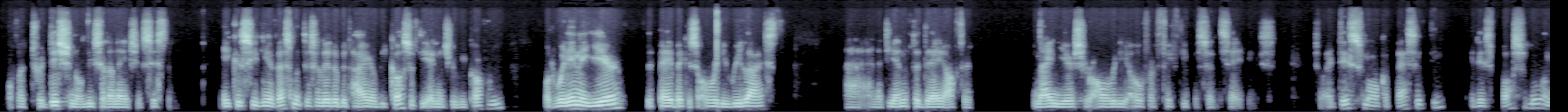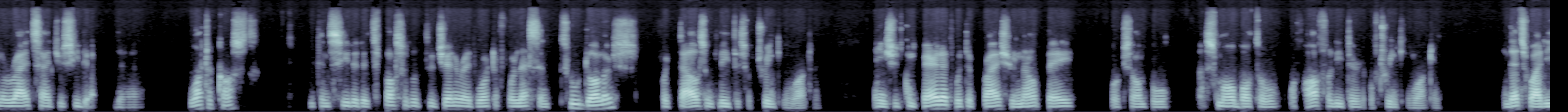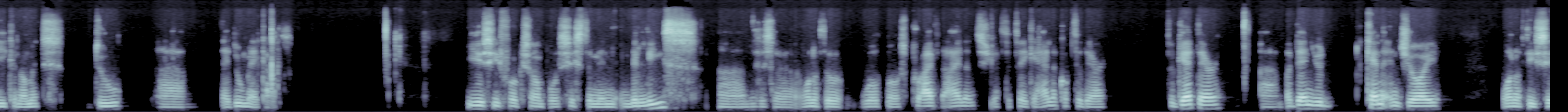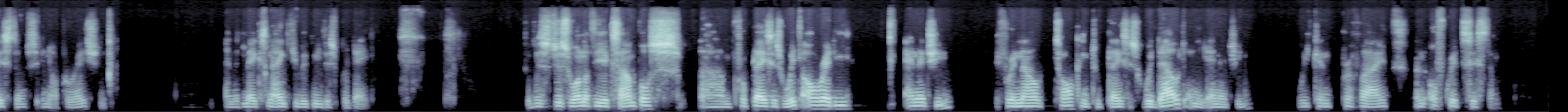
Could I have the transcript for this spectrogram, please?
of a traditional desalination system. You can see the investment is a little bit higher because of the energy recovery, but within a year, the payback is already realized. Uh, and at the end of the day, after nine years, you're already over 50% savings. So at this small capacity, it is possible. On the right side, you see the, the water cost. You can see that it's possible to generate water for less than $2 for 1,000 liters of drinking water. And you should compare that with the price you now pay for example, a small bottle of half a liter of drinking water. And that's why the economics do, um, they do make out. You see, for example, a system in, in Belize. Uh, this is a, uh, one of the world's most private islands. You have to take a helicopter there to get there, uh, but then you can enjoy one of these systems in operation. And it makes nine cubic meters per day. So this is just one of the examples um, for places with already energy if we're now talking to places without any energy, we can provide an off-grid system.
